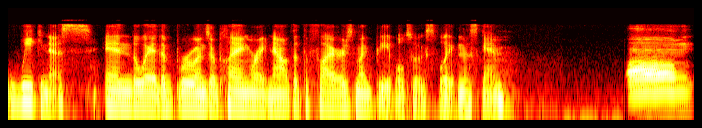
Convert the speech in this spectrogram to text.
weakness in the way the Bruins are playing right now that the Flyers might be able to exploit in this game? Um,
